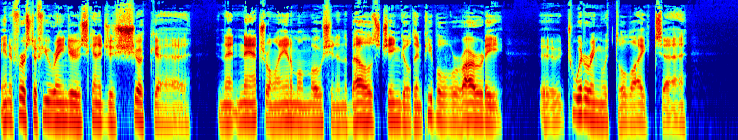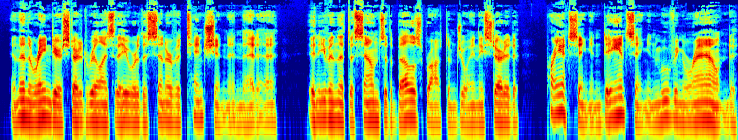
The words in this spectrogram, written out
And at first, a few reindeers kind of just shook uh, in that natural animal motion, and the bells jingled, and people were already uh, twittering with delight. Uh, and then the reindeer started to realize they were the center of attention and that, uh, and even that the sounds of the bells brought them joy and they started prancing and dancing and moving around.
